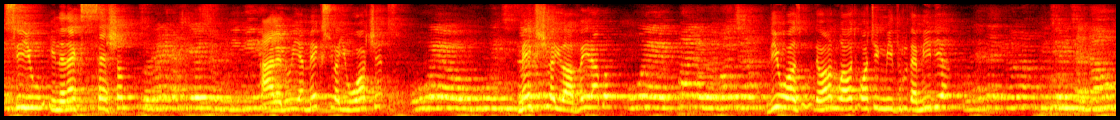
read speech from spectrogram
See you in the next session. Hallelujah. Make sure you watch it. Make sure you are available. Viewers, the one who are watching me through the media, Unaweza niona kupitia mitandao,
